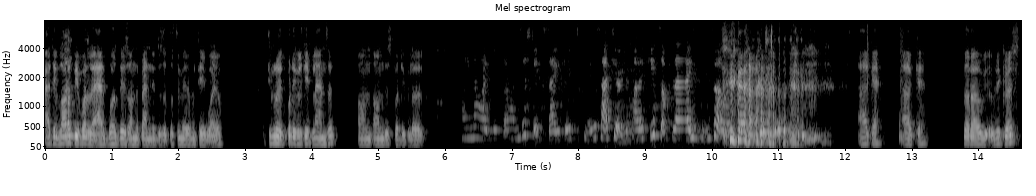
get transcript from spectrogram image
I think lot of people had birthdays on the pandemic जस्तो मेरो पनि त्यही भयो। तिम्रो पर्टिकुलर केही प्लान छ? अन अन दिस पर्टिकुलर होइन अहिले त आम जस्ट एक्साइटेड मेरो साथीहरूले मलाई के सरप्राइज दिन्छ ओके ओके तर request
